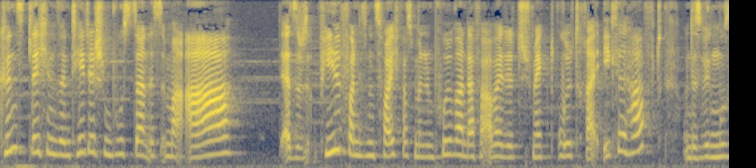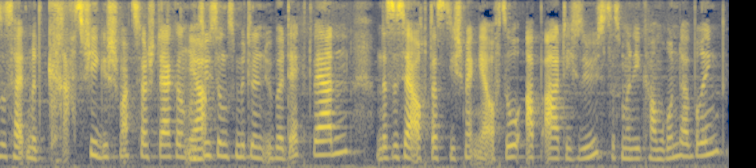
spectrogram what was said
künstlichen, synthetischen Boostern ist immer A, also viel von diesem Zeug, was man in Pulvern da verarbeitet, schmeckt ultra ekelhaft. Und deswegen muss es halt mit krass viel Geschmacksverstärkung und Ja. Süßungsmitteln überdeckt werden. Und das ist ja auch, dass die schmecken ja oft so abartig süß, dass man die kaum runterbringt.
